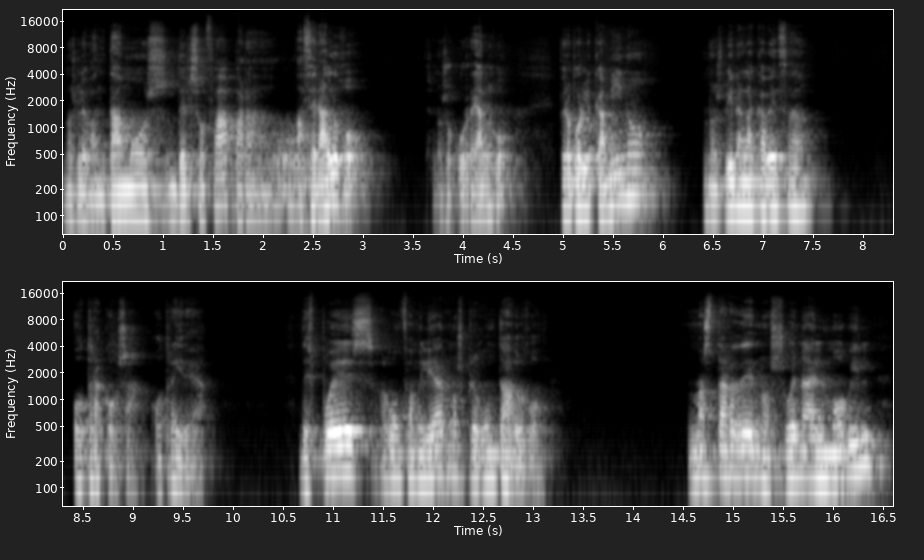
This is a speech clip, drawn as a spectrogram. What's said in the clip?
nos levantamos del sofá para hacer algo, se nos ocurre algo, pero por el camino nos viene a la cabeza otra cosa, otra idea. Después algún familiar nos pregunta algo más tarde nos suena el móvil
